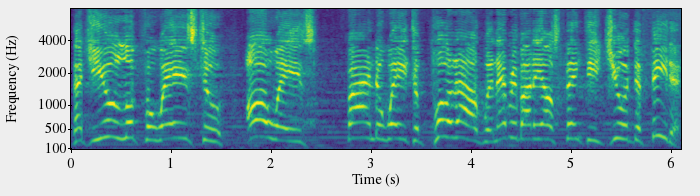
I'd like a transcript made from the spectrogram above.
that you look for ways to always find a way to pull it out when everybody else thinks that you are defeated.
